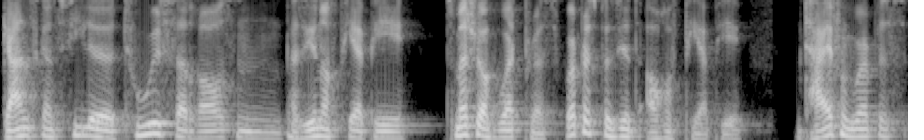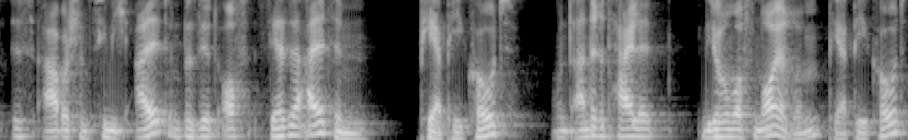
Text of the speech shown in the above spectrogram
ganz, ganz viele Tools da draußen basieren auf PHP. Zum Beispiel auch WordPress. WordPress basiert auch auf PHP. Ein Teil von WordPress ist aber schon ziemlich alt und basiert auf sehr, sehr altem PHP-Code und andere Teile wiederum auf neuerem PHP-Code.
